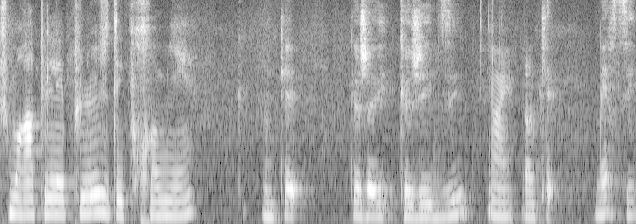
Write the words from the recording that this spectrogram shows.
Je me rappelais plus des premiers. OK. Que j'ai, que j'ai dit? Ouais, OK. Merci.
